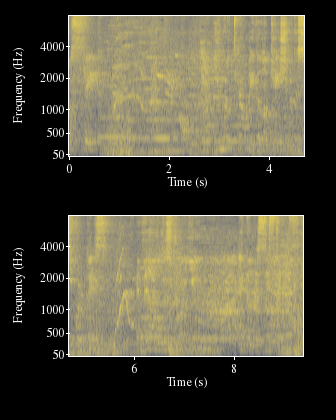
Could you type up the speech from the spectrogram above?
Escape. You will tell me the location of the secret base, and then I will destroy you and the Resistance.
